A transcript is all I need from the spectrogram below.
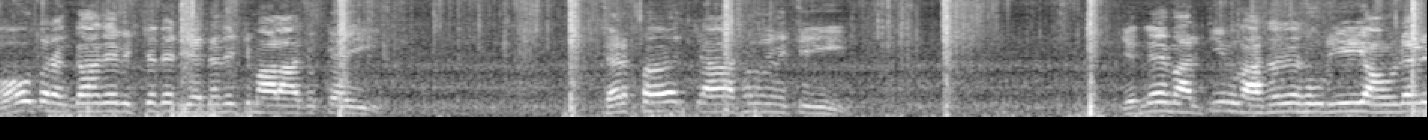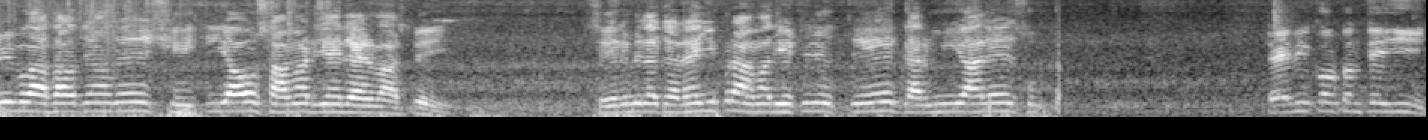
ਬਹੁਤ ਰੰਗਾਂ ਦੇ ਵਿੱਚ ਤੇ ਡਿਜ਼ਾਈਨਾਂ ਦੇ ਚਮਾਲ ਆ ਚੁੱਕਿਆ ਜੀ। ਸਿਰਫ 400 ਦੇ ਵਿੱਚ ਜੀ। ਜਿੰਨੇ ਮਰਜ਼ੀ ਮੰਗਾ ਸਕਦੇ ਸੂਟ ਜੀ ਆਨਲਾਈਨ ਵੀ ਮੰਗਾ ਸਕਦੇ ਹੋ ਹੋਗੇ ਛੇਤੀ ਆਓ ਸਾਮਾ ਡਿਜ਼ਾਈਨ ਲੈਣ ਵਾਸਤੇ। ਸੇਲ ਮੇਲਾ ਚੱਲ ਰਿਹਾ ਜੀ ਭਰਾਵਾਂ ਦੀ ਹੱਟੀ ਦੇ ਉੱਤੇ ਗਰਮੀ ਵਾਲੇ ਸੂਟ। ਟੈਵੀ ਕਾਟਨ ਤੇ ਜੀ।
